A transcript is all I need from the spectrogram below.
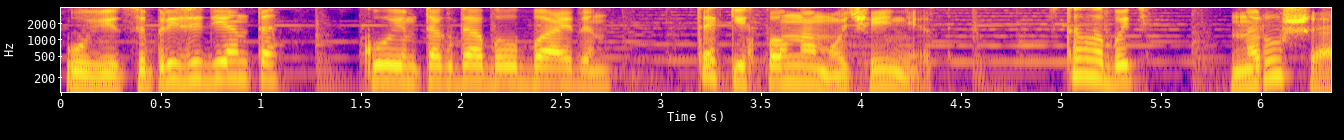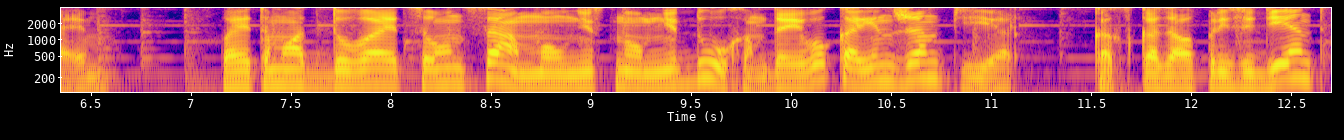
У вице-президента, коим тогда был Байден, таких полномочий нет. Стало быть, нарушаем. Поэтому отдувается он сам, мол, ни сном, ни духом, да его Карин Жан-Пьер. Как сказал президент,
